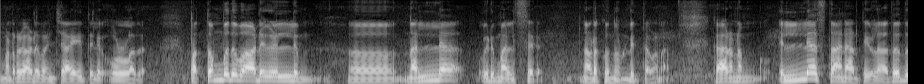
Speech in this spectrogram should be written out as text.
മണർകാട് പഞ്ചായത്തിൽ ഉള്ളത്. പത്തൊമ്പത് വാർഡുകളിലും നല്ല ഒരു മത്സരം നടക്കുന്നുണ്ട് ഇത്തവണ. കാരണം എല്ലാ സ്ഥാനാർത്ഥികളും അതത്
